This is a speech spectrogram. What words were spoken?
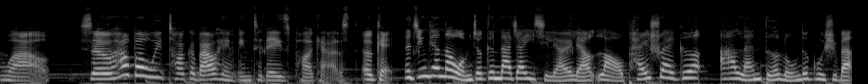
哇哦！So how about we talk about him in today's podcast? OK，那今天呢，我们就跟大家一起聊一聊老牌帅哥阿兰德龙的故事吧。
